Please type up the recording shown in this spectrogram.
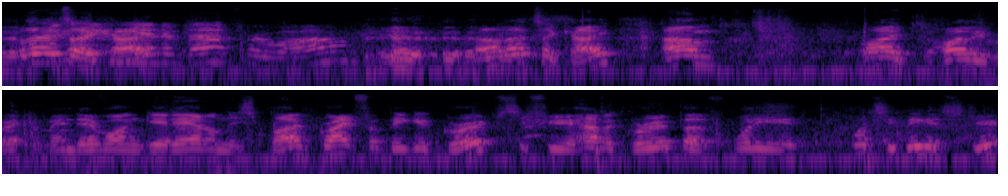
but that's okay. Been at the okay. of that for a while. Yeah. No, that's okay. Um, I highly recommend everyone get out on this boat. Great for bigger groups. If you have a group of what do you? What's your biggest, Stu?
